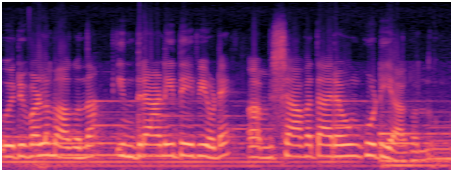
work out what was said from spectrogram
ഒരുവളുമാകുന്ന ഇന്ദ്രാണി ദേവിയുടെ അംശാവതാരവും കൂടിയാകുന്നു.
